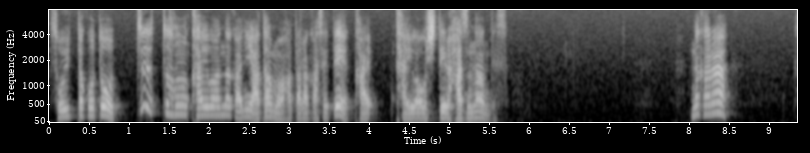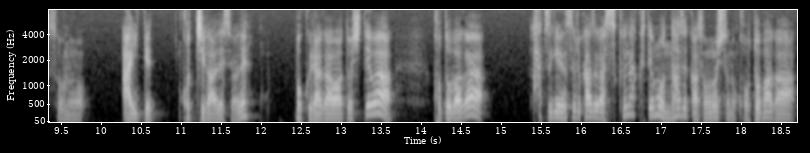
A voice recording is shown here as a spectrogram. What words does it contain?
そういったことをずっとその会話の中に頭を働かせて対話をしているはずなんです。だからその相手こっち側ですよね僕ら側としては言葉が発言する数が少なくてもなぜかその人の言葉が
